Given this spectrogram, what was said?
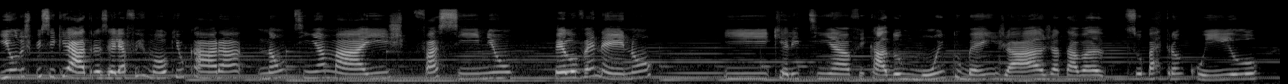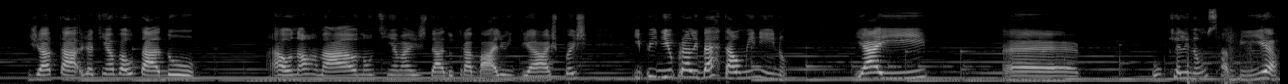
E um dos psiquiatras, ele afirmou que o cara não tinha mais fascínio pelo veneno e que ele tinha ficado muito bem já, já estava super tranquilo já, tá, já tinha voltado ao normal, não tinha mais dado trabalho, entre aspas, e pediu para libertar o menino. E aí, é, o que ele não sabia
